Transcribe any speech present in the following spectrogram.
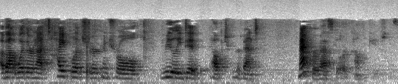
about whether or not tight blood sugar control really did help to prevent macrovascular complications.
